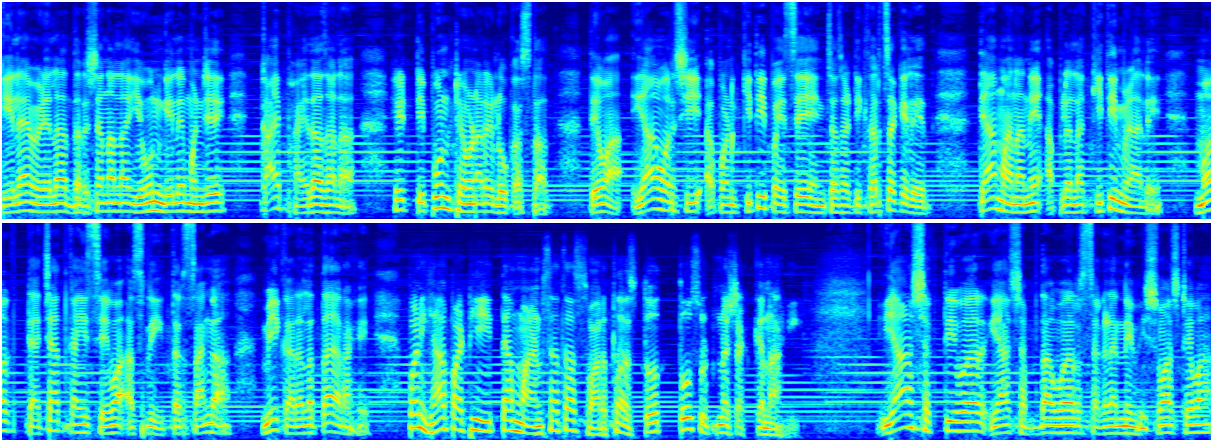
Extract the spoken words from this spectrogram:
गेल्या वेळेला दर्शनाला येऊन गेले म्हणजे काय फायदा झाला? हे टिपून ठेवणारे लोक असतात. तेव्हा यावर्षी आपण किती पैसे यांच्यासाठी खर्च केलेत? त्या मानाने आपल्याला किती मिळाले? मग त्याच्यात काही सेवा असली तर सांगा मी करायला तयार आहे. पण ह्या पाठी त्या माणसाचा स्वार्थ असतो तो सुटणं शक्य नाही. या शक्तीवर या शब्दावर सगळ्यांनी विश्वास ठेवा.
